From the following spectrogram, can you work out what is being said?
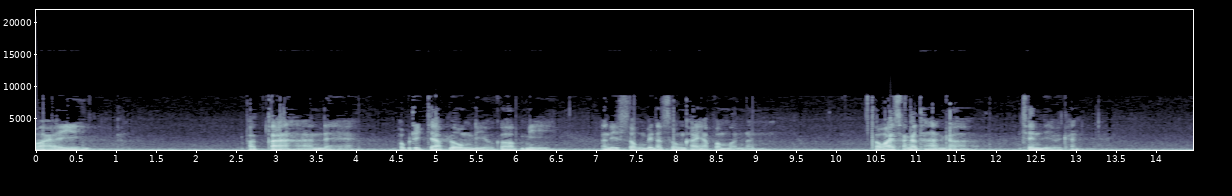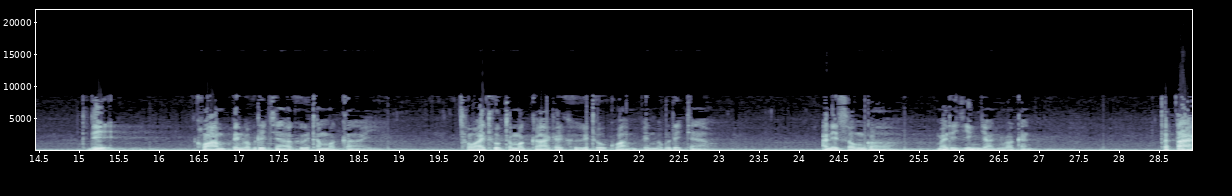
วายพัตตาหารแด่พระพุทธเจ้าพระองค์เดียวก็มี อานิสงส์เป็นอสงไขยอัปมานังถวายสังฆทานก็เช่นเดียวกัน ทีนี้ความเป็นพระพุทธเจ้าคือธรรมกาย ถวายถูกธรรมกายก็คือถูกความเป็นพระพุทธเจ้าอานิสงส์ก็ไม่ได้ยิ่งหย่อนกว่ากันจะต่าง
